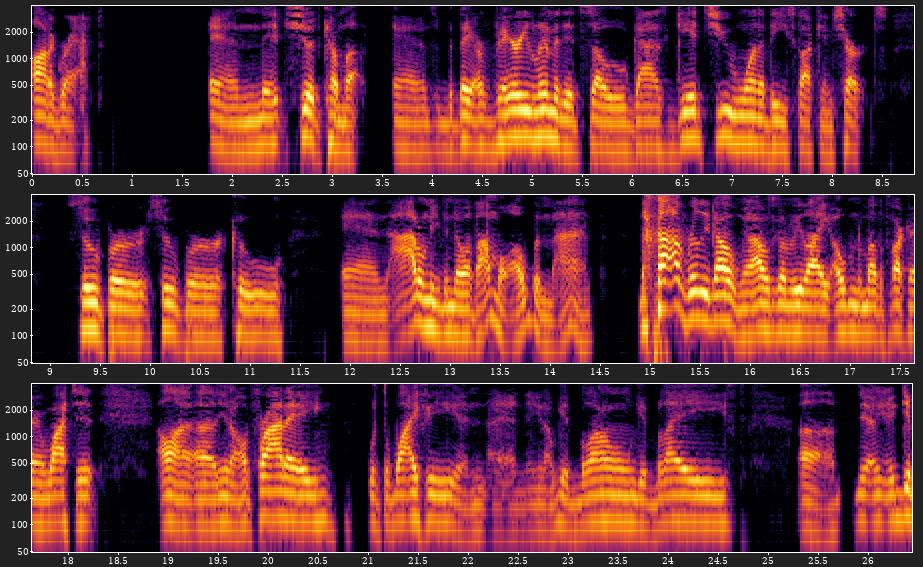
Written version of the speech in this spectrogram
autographed and it should come up. And, but they are very limited. So guys, get you one of these fucking shirts. Super, super cool. And I don't even know if I'm gonna open mine. I really don't, man. I was gonna be like, open the motherfucker and watch it on, uh, you know, on Friday with the wifey and, and, you know, get blown, get blazed, uh, you get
